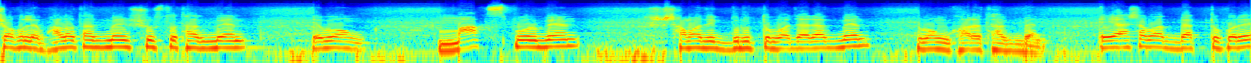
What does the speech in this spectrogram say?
সকলে ভালো থাকবেন, সুস্থ থাকবেন এবং মাস্ক পরবেন, সামাজিক দূরত্ব বজায় রাখবেন এবং ঘরে থাকবেন। এই আশাবাদ ব্যক্ত করে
